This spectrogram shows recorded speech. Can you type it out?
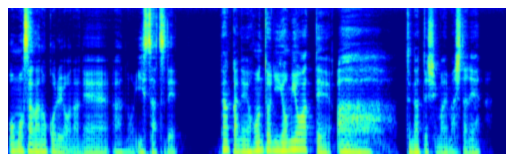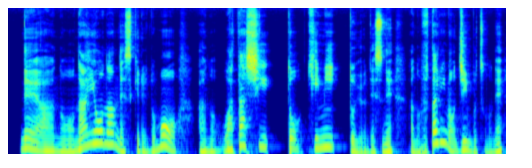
重さが残るようなね、あの、一冊で。なんかね、本当に読み終わって、あーってなってしまいましたね。で、あの、内容なんですけれども、あの、私と君というですね、あの、二人の人物のね、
